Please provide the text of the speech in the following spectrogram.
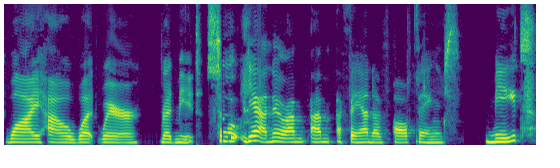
why, how, what, where red meat. So yeah, no, I'm I'm a fan of all things meat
